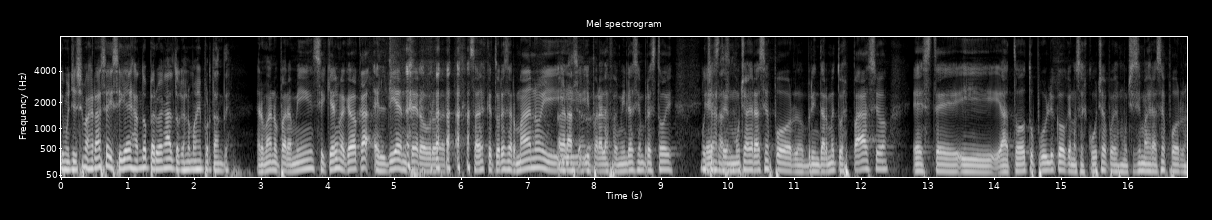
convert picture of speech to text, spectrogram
y muchísimas gracias y sigue dejando Perú en alto, que es lo más importante. Hermano, para mí, si quieres, me quedo acá el día entero, brother. Sabes que tú eres hermano y, gracias, y- y brother. para la familia siempre estoy. Muchas Este, gracias. Muchas gracias por brindarme tu espacio. Este, y a todo tu público que nos escucha, pues muchísimas gracias por,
